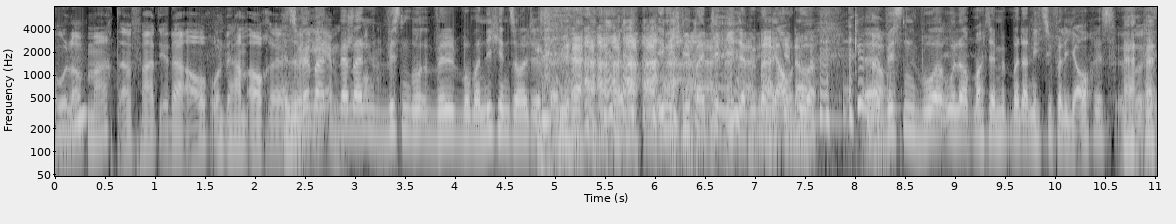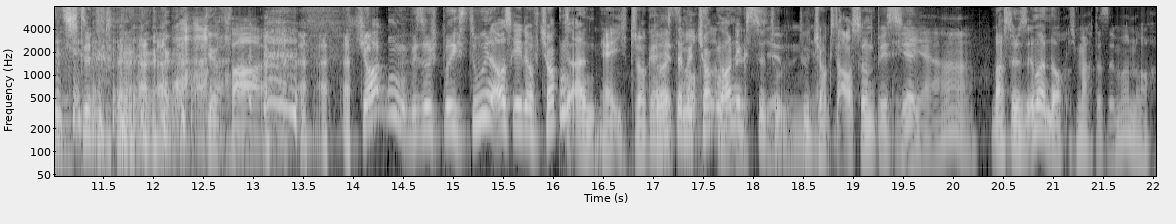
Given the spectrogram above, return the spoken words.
Urlaub macht, erfahrt ihr da auch. Und wir haben auch äh, Also wenn man, wenn gesprochen. man wissen wo- will, wo man nicht hin sollte, dann ähnlich wie bei Dippy, da will man ja, Ja, auch genau. nur Genau. äh, wissen, wo er Urlaub macht, damit man da nicht zufällig auch ist. So, stimmt. Gefahr. Joggen, wieso sprichst du ihn ausgerechnet auf Joggen an? Ja, ich jogge Du hast ja mit auch so Joggen ein auch nichts zu tun. Du joggst auch so ein bisschen. Ja, Machst du das immer noch? ich mache das immer noch.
